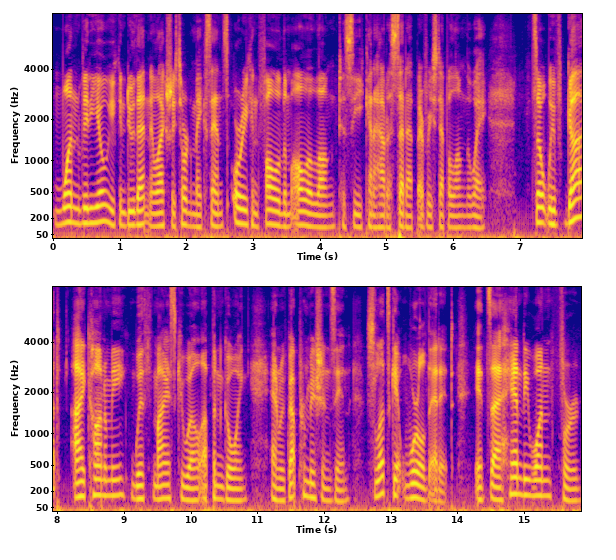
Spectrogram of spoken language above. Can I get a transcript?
one video, you can do that and it will actually sort of make sense, or you can follow them all along to see kind of how to set up every step along the way. So we've got iConomy with MySQL up and going, and we've got permissions in. So let's get World Edit. It's a handy one for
